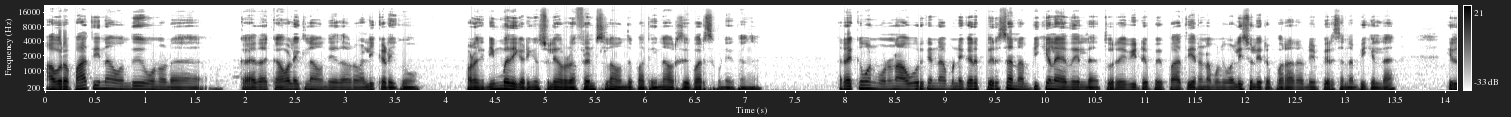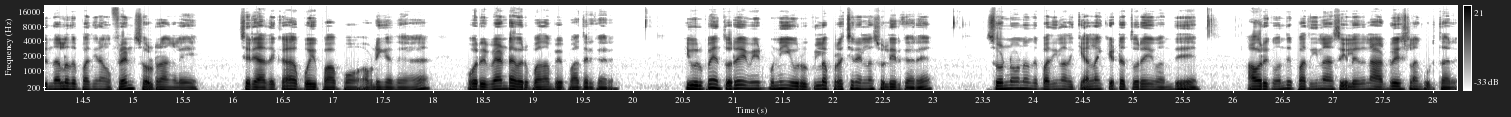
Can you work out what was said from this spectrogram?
அவரை பார்த்தீங்கன்னா வந்து உன்னோட ஏதாவது கவலைக்கெலாம் வந்து ஏதாவது ஒரு வழி கிடைக்கும் உனக்கு நிம்மதி கிடைக்கும்னு சொல்லி அவரோட ஃப்ரெண்ட்ஸ்லாம் வந்து பார்த்திங்கன்னா அவர் சிபாரிசு பண்ணியிருக்காங்க. ரெக்கமெண்ட் பண்ணணும் அவருக்கு என்ன பண்ணிக்கிறார் பெருசாக நம்பிக்கைலாம் எதுவும் இல்லை. துறை வீட்டை போய் பார்த்து ஏன்னா நம்மளுக்கு வழி சொல்லிட்டு போகிறாரு அப்படின்னு பெருசாக நம்பிக்கை இல்லை. இருந்தாலும் வந்து பார்த்தீங்கன்னா அவங்க ஃப்ரெண்ட்ஸ் சொல்கிறாங்களே சரி அதுக்காக போய் பார்ப்போம் அப்படிங்கிறத ஒரு வேண்டா விருப்பம் தான் போய் பார்த்துருக்காரு. இவர் போய் துறையை மீட் பண்ணி இவருக்குள்ளே பிரச்சனைலாம் சொல்லியிருக்காரு. சொன்னோன்னு வந்து பார்த்திங்கன்னா அதுக்கெல்லாம் கேட்ட துறை வந்து அவருக்கு வந்து பார்த்திங்கன்னா சில இதெல்லாம் அட்வைஸ்லாம் கொடுத்தாரு.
